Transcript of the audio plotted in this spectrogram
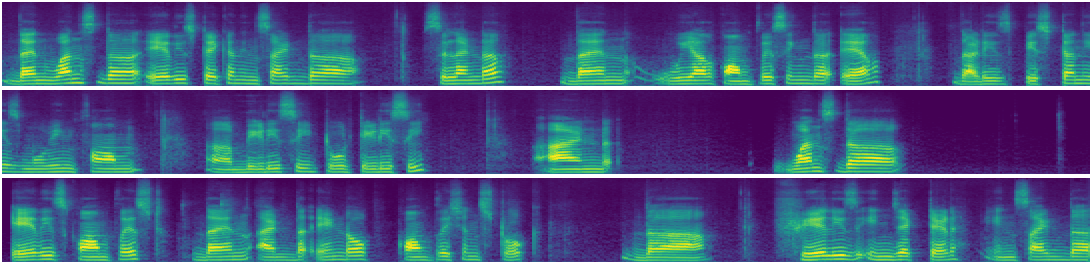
Then once the air is taken inside the cylinder then we are compressing the air that is piston is moving from uh, BDC to TDC and once the air is compressed then at the end of compression stroke the fuel is injected inside the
